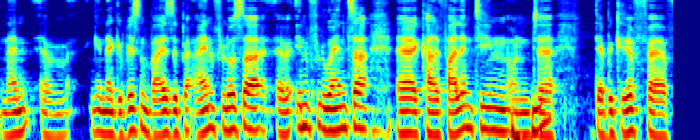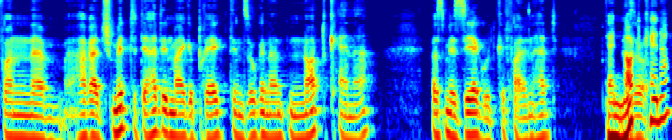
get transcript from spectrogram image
nein, ähm, in einer gewissen Weise Beeinflusser, äh, Influencer äh, Karl Valentin und mhm. äh, der Begriff äh, von ähm, Harald Schmidt, der hat ihn mal geprägt, den sogenannten Not-Kenner, was mir sehr gut gefallen hat. Der Not-Kenner? Also,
